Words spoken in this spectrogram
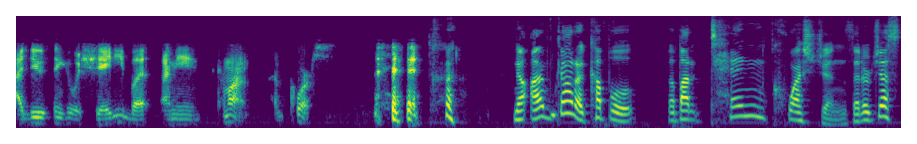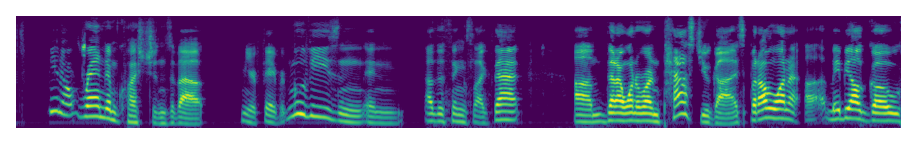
i do think it was shady but i mean come on of course. Now, I've got a couple, about 10 questions that are just, you know, random questions about your favorite movies and, and other things like that um, that I want to run past you guys. But I want to, uh, maybe I'll go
